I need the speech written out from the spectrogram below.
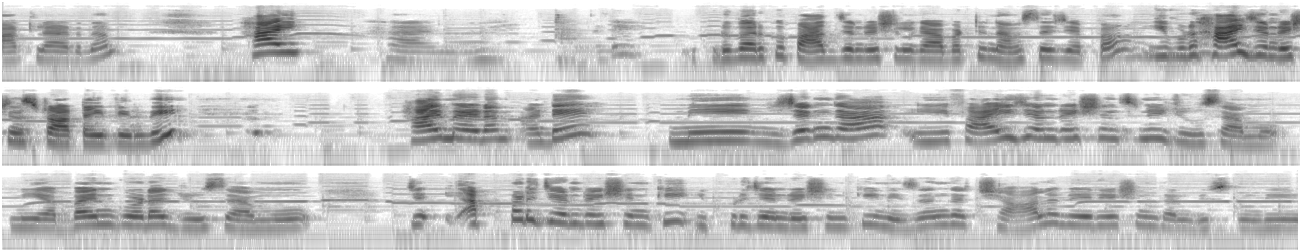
మాట్లాడదాం. హాయ్ హాయ్ అంటే ఇప్పుడు వరకు పాత జనరేషన్ కాబట్టి నమస్తే చెప్పాం. ఇప్పుడు హాయ్ జనరేషన్ స్టార్ట్ అయిపోయింది. హాయ్ మేడం అంటే మీ నిజంగా ఈ ఫైవ్ జనరేషన్స్ని చూసాము. మీ అబ్బాయిని కూడా చూసాము. అప్పటి జనరేషన్కి ఇప్పుడు జనరేషన్కి నిజంగా చాలా వేరియేషన్ కనిపిస్తుంది.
